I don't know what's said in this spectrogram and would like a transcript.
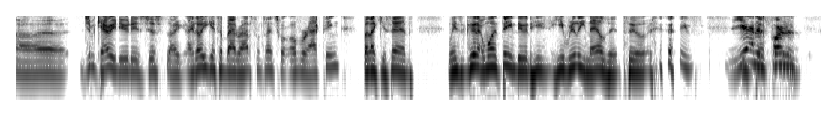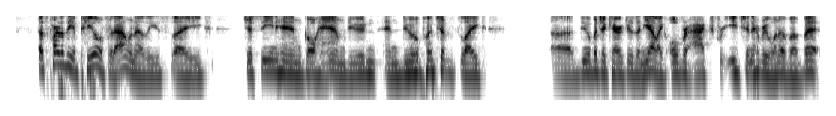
uh, Jim Carrey, dude, is just like I know he gets a bad rap sometimes for overacting, but like you said, when he's good at one thing, dude, he's he really nails it. So he's yeah, he's and it's part of that's part of the appeal for that one at least. Like just seeing him go ham, dude, and do a bunch of like uh, do a bunch of characters and yeah, like overact for each and every one of them. But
